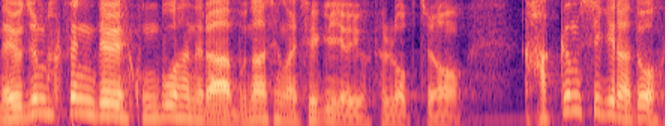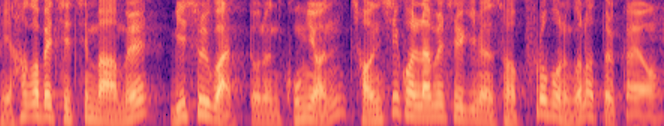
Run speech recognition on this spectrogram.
네, 요즘 학생들 공부하느라 문화생활 즐길 여유 별로 없죠. 가끔씩이라도 이 학업에 지친 마음을 미술관 또는 공연, 전시 관람을 즐기면서 풀어보는 건 어떨까요?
